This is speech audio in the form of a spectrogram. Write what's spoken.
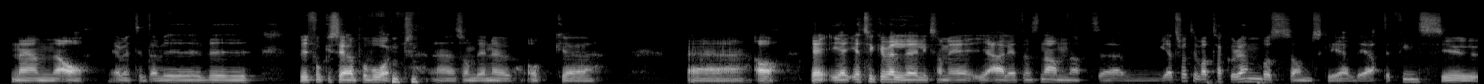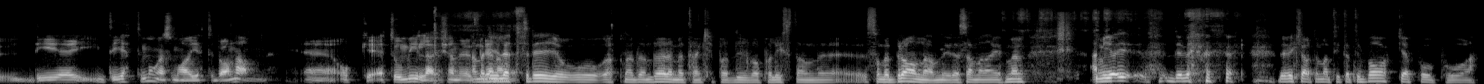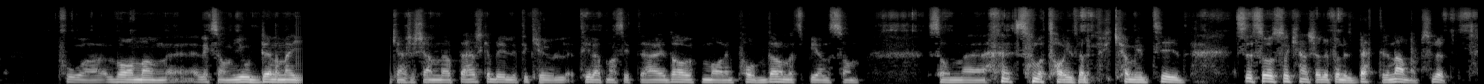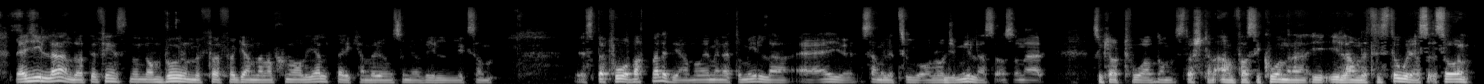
Men ja, jag vet inte, vi, vi, vi fokuserar på vårt som det är nu och ja, jag, jag, jag, tycker väl liksom i ärlighetens namn att um, jag tror att det var Takurembos som skrev det att det finns ju, det är inte jättemånga som har jättebra namn. Uh, och Etomilla, hur känner du för ja, det? Det är lätt för dig att öppna den dörren med tanke på att du var på listan som ett bra namn i det sammanhanget. Men, men jag, det, det är väl klart när man tittar tillbaka på, på, på vad man liksom gjorde när man kanske kände att det här ska bli lite kul till att man sitter här idag och uppenbarligen poddar om ett spel som, som, eh, som har tagit väldigt mycket av min tid. så, så, så kanske det funnits bättre namn, absolut. Men jag gillar ändå att det finns någon, vurm för, för gamla nationalhjältar i Kamerun som jag vill liksom eh, spä på och vattna lite grann. Och jag menar, Tomilla är ju Samuel Eto'o och Roger Milla som är såklart två av de största anfallsikonerna i, i landets historia. Så, så,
